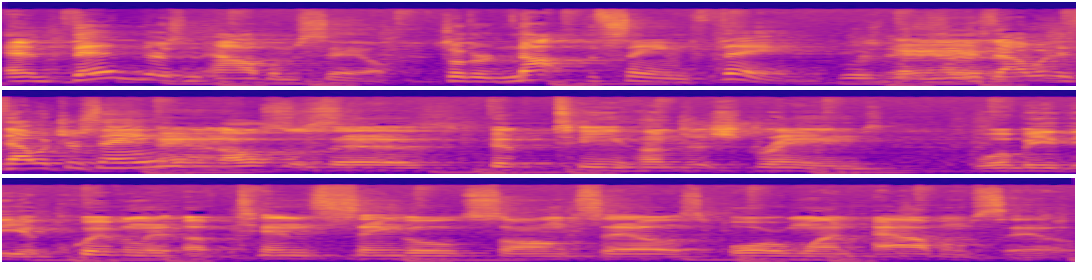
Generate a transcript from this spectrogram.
and then there's an album sale. So they're not the same thing. Is that what is that what you're saying? And it also says 1,500 streams will be the equivalent of 10 single song sales or one album sale.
